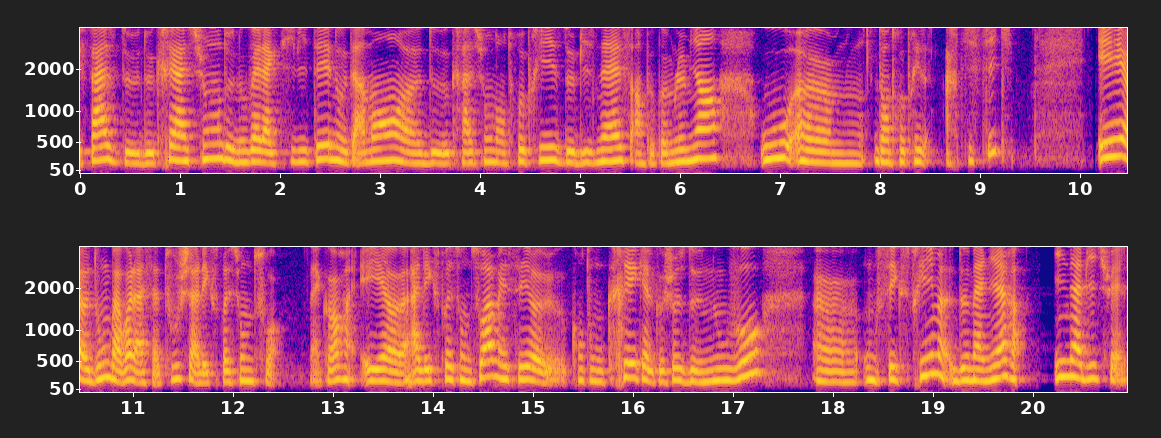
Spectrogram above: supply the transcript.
phases de, création de nouvelles activités, notamment de création d'entreprises, de business, un peu comme le mien, ou d'entreprises artistiques. Et donc, bah voilà, ça touche à l'expression de soi. D'accord Et euh, à l'expression de soi, mais c'est euh, quand on crée quelque chose de nouveau, euh, on s'exprime de manière inhabituelle.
